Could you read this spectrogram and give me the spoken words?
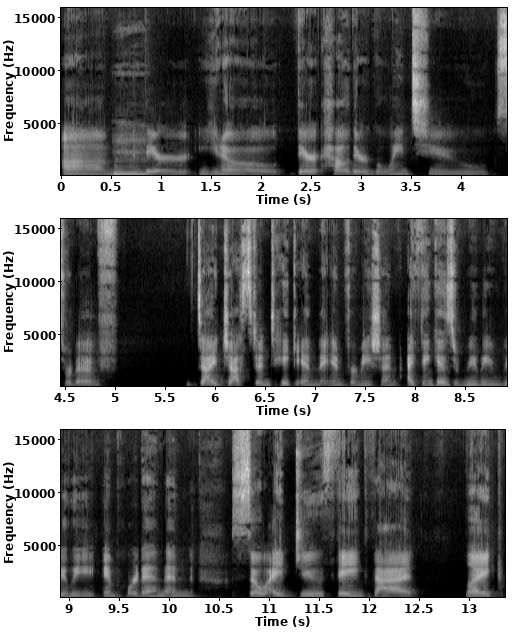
um, mm. their you know their how they're going to sort of digest and take in the information i think is really really important. And so i do think that like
